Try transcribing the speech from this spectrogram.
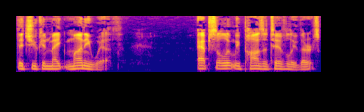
that you can make money with. Absolutely positively, there's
